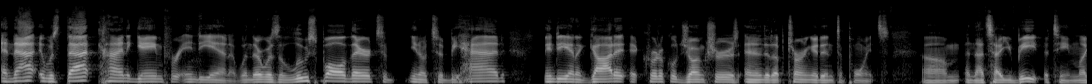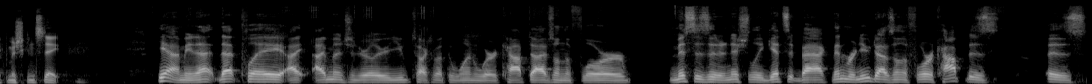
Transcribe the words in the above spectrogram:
And that it was that kind of game for Indiana when there was a loose ball there to you know to be had. Indiana got it at critical junctures and ended up turning it into points. Um, and that's how you beat a team like Michigan State. Yeah, I mean that that play I, I mentioned earlier. You talked about the one where Kopp dives on the floor, misses it initially, gets it back, then Reneau dives on the floor. Kopp is is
